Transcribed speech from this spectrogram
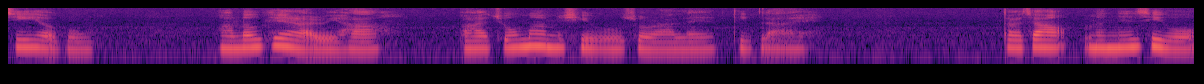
ကြည့်ရဘူးငါလုပ်ခဲ့တာတွေဟာဘာကြိုးမှမရှိဘူးဆိုတာလဲသိလာတယ် ဒါကြောင့်မနှင်းစီကို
